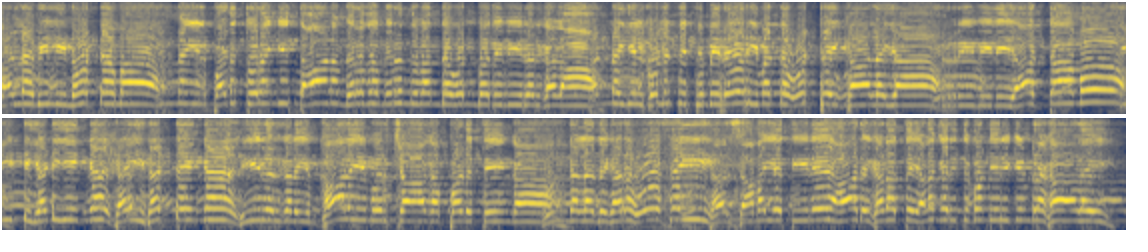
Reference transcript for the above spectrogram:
பள்ளவிழி நோட்டமா? சென்னையில் படுத்துறங்கி தானம் விரதம் இருந்து வந்த ஒன்பது வீரர்களா? அன்னையில் கொளுத்து திமிரேறி வந்த ஒற்றை காளையா? இருவிழி ஆட்டமா? சீட்டு அடியுங்கள் கை தட்டுங்கள். வீரர்களையும் காலையும் உற்சாகப்படுத்துங்க. உங்களது கர ஓசை. சமயத்திலே ஆடுகளத்தை அலங்கரித்துக் கொண்டிருக்கின்ற காலை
